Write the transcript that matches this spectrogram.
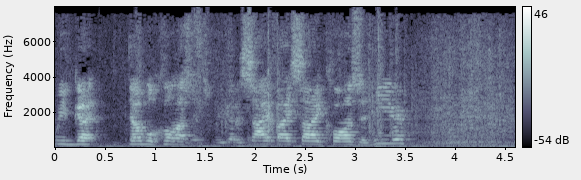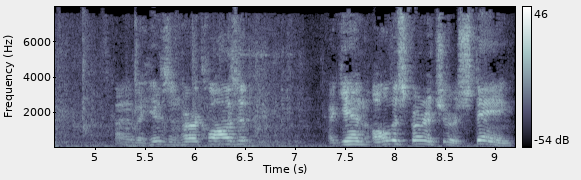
we've got double closets. We've got a side-by-side -side closet here, kind of a his and her closet. Again, all this furniture is staying.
